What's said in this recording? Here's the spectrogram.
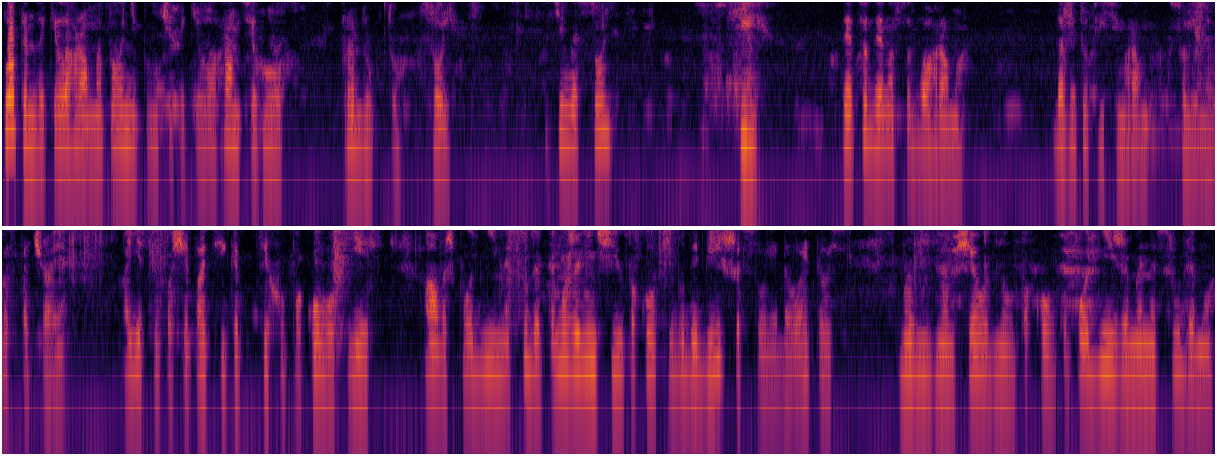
платимо за кілограм, ми повинні отримати кілограм цього продукту. Соль. Хотіли соль, сіль 992 грама. Навіть тут 8 грам солі не вистачає. А якщо посчитати, скільки цих упаковок є, а ви ж по одній не судите, може в іншій упаковці буде більше солі. Давайте ось ми візьмемо ще одну упаковку. По одній же ми не судимо.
